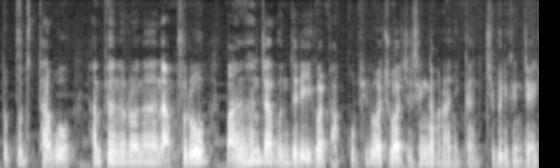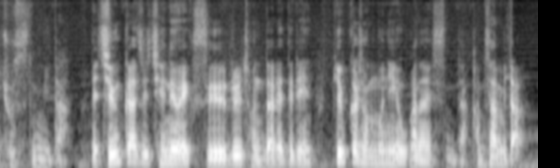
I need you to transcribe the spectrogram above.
또 뿌듯하고 한편으로는 앞으로 많은 환자분들이 이걸 받고 피부가 좋아질 생각을 하니까 기분이 굉장히 좋습니다. 네, 지금까지 제네오 X를 전달해드린 피부과 전문의 오가나였습니다. 감사합니다.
